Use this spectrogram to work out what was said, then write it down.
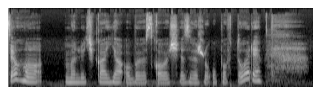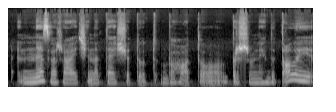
Цього малючка я обов'язково ще зв'яжу у повторі. Незважаючи на те, що тут багато пришивних деталей,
